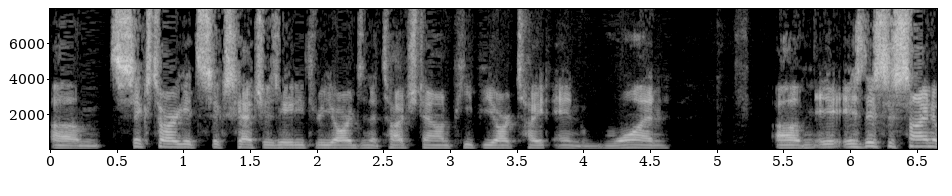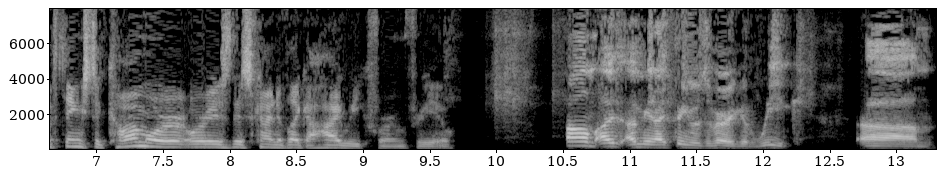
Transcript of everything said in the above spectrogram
Um, six targets, six catches, 83 yards, and a touchdown. PPR tight end one. Um, is this a sign of things to come, or or is this kind of like a high week for him for you? Um, I, I mean, I think it was a very good week. Um,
